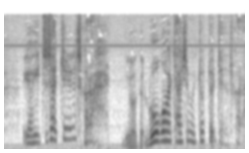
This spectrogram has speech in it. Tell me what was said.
いや、いつだっていいですから。言うわけ。老後の楽しみに取っといてるんですから。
